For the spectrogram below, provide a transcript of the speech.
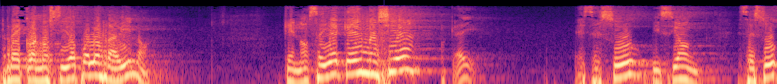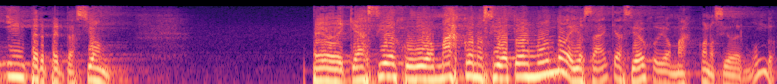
Reconocido por los rabinos. Que no sabía qué es Mashiach. Ok. Esa es su visión. Esa es su interpretación. Pero de que ha sido el judío más conocido de todo el mundo, ellos saben que ha sido el judío más conocido del mundo.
